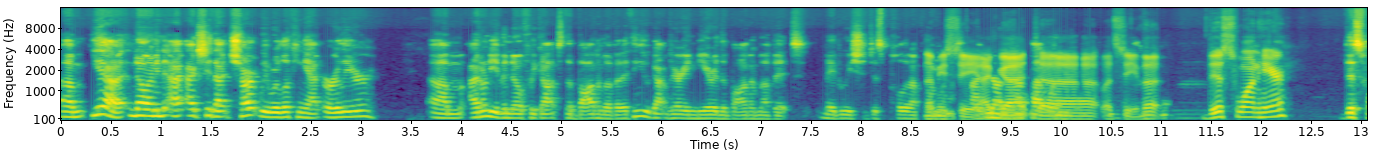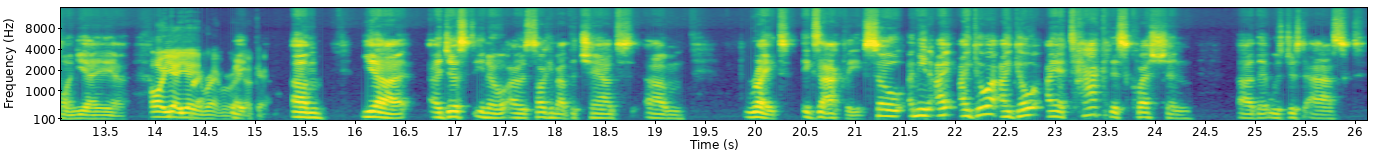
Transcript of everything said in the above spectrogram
Um, yeah, no, I mean, actually, that chart we were looking at earlier, um, I don't even know if we got to the bottom of it. I think we got very near the bottom of it. Maybe we should just pull it up. Let me see. I've no, got. Uh, let's see. The this one here. This one, yeah, yeah, yeah. Oh yeah, yeah, right, right, right. right. Okay. Um, yeah, I just, you know, I was talking about the chant. Um, right, exactly. So, I mean, I, I go, I go, I attack this question uh, that was just asked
